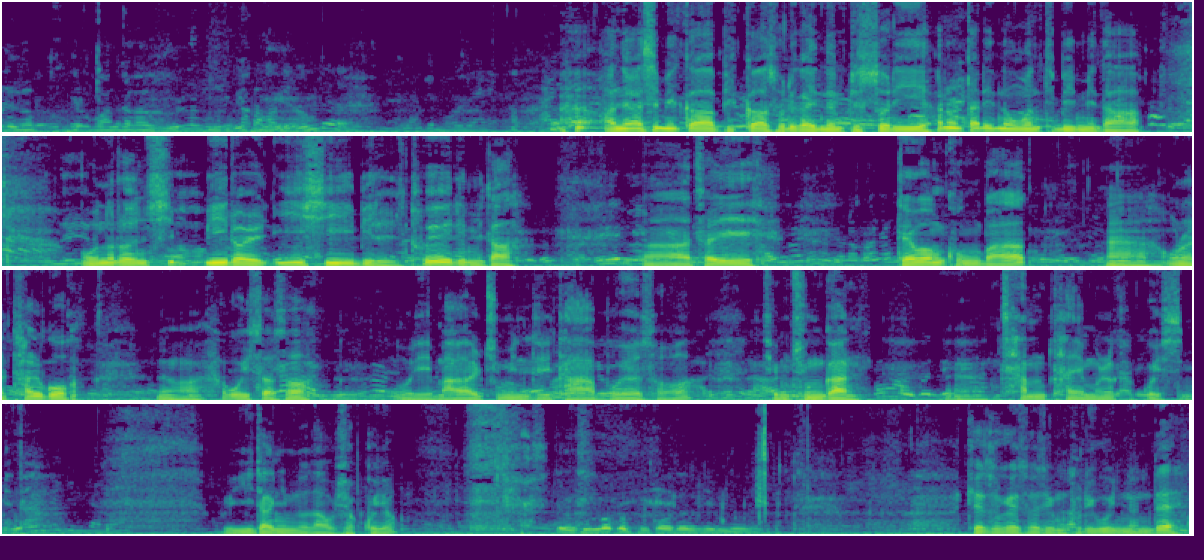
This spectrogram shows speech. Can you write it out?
머리가 들고 앉아가지고 이렇게 하면 안녕하십니까. 빛과 소리가 있는 빗소리 하늘따리 농원TV입니다. 오늘은 11월 20일 토요일입니다. 아, 저희 대원콩밭 아, 오늘 탈곡 어, 하고 있어서 우리 마을 주민들이 다 모여서 지금 중간 어, 참 타임을 갖고 있습니다. 우리 이장님도 나오셨고요 계속해서 지금 부리고 있는데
